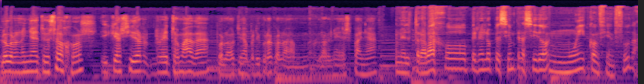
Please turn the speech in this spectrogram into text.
Luego La Niña de tus Ojos, y que ha sido retomada por la última película con la, la Reina de España. En el trabajo, Penélope siempre ha sido muy concienzuda.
